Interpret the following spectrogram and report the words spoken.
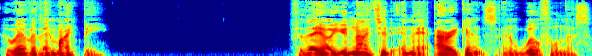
whoever they might be, for they are united in their arrogance and wilfulness.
